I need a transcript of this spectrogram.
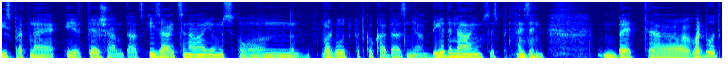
izpratnē ir tiešām tāds izaicinājums un varbūt pat kaut kādā ziņā biedinājums. Es pat nezinu. Bet uh, varbūt,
